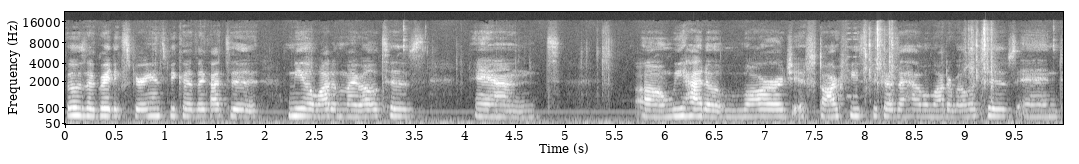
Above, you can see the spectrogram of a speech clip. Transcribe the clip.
It was a great experience because I got to meet a lot of my relatives, and um, we had a large iftar feast because I have a lot of relatives, and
